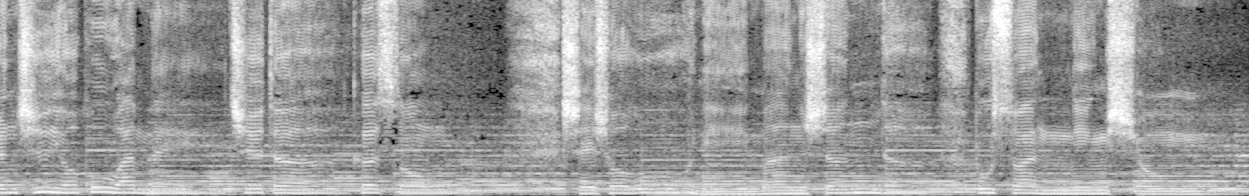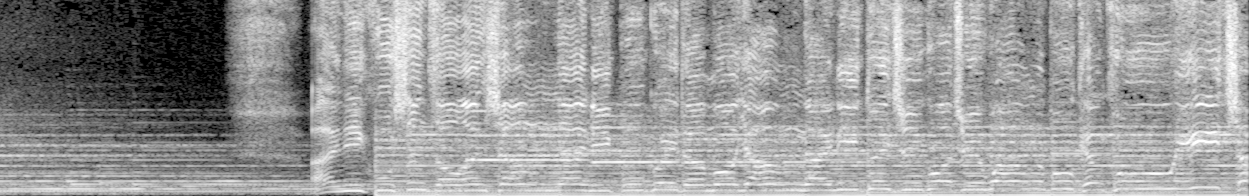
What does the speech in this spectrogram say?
人只有不完美值得歌颂。谁说污泥满身的不算英雄？爱你孤身走暗巷，爱你不跪的模样，爱你对峙过绝望不肯哭一场，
